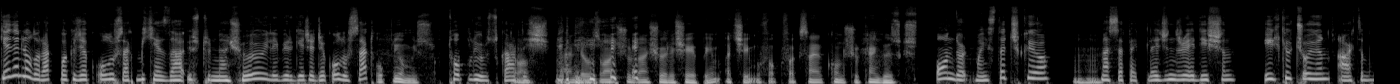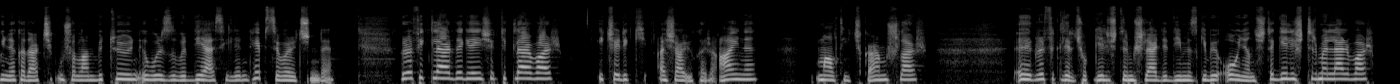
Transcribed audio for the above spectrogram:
genel olarak bakacak olursak bir kez daha üstünden şöyle bir geçecek olursak Topluyor muyuz? topluyoruz kardeş. Tamam. Ben de o zaman şuradan şöyle şey yapayım. Açayım ufak ufak. Sen konuşurken gözüksün. 14 Mayıs'ta çıkıyor. Hı hı. Mass Effect Legendary Edition. İlk 3 oyun artı bugüne kadar çıkmış olan bütün ıvır zıvır DLC'lerin hepsi var içinde. Grafiklerde değişiklikler var. İçerik aşağı yukarı aynı. Multi'yi çıkarmışlar. E, grafikleri çok geliştirmişler dediğimiz gibi oynanışta geliştirmeler var.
